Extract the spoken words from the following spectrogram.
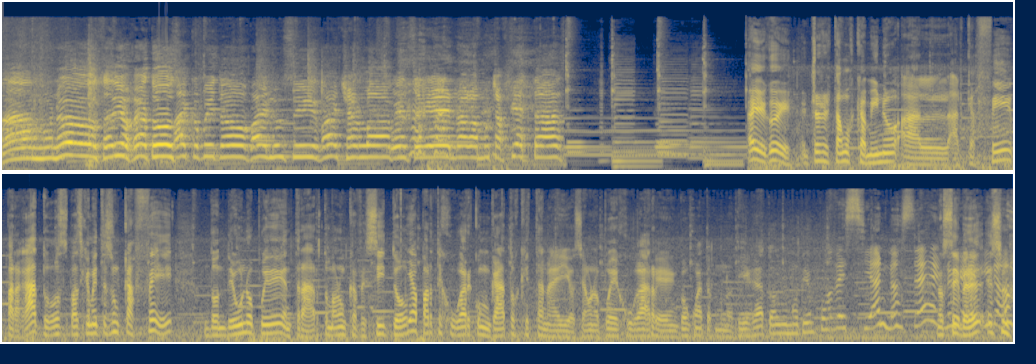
¡Vámonos! ¡Adiós, gatos! ¡Bye, Copito! ¡Bye, Lucy! ¡Bye, Charlotte! ¡Cuídense bien! ¡No hagan muchas fiestas! Hey, ok, entonces estamos camino al, al café para gatos. Básicamente es un café donde uno puede entrar, tomar un cafecito y aparte jugar con gatos que están ahí. O sea, uno puede jugar eh, con cuántos, unos 10 gatos al mismo tiempo. Ver, 100, no sé. No sé, pero es un,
